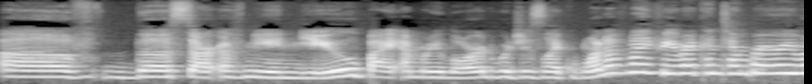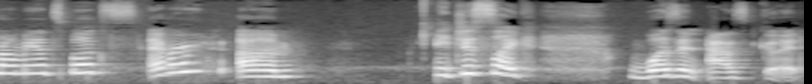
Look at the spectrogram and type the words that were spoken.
of The Start of Me and You by Emery Lord, which is like one of my favorite contemporary romance books ever. Um, it just like wasn't as good.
